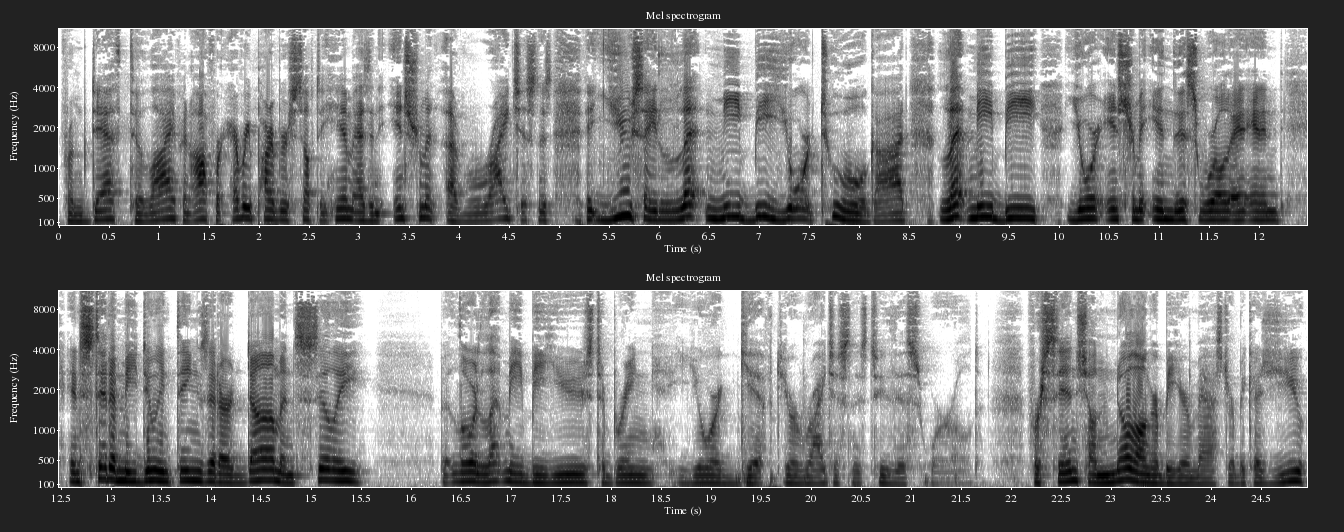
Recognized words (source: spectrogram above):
from death to life, and offer every part of yourself to Him as an instrument of righteousness. That you say, Let me be your tool, God. Let me be your instrument in this world. And, and instead of me doing things that are dumb and silly, but Lord, let me be used to bring your gift, your righteousness to this world. For sin shall no longer be your master because you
